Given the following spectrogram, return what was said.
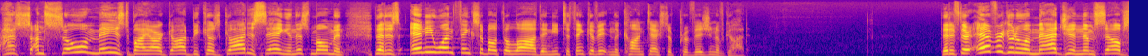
I'm so amazed by our God because God is saying in this moment that as anyone thinks about the law, they need to think of it in the context of provision of God. That if they're ever going to imagine themselves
